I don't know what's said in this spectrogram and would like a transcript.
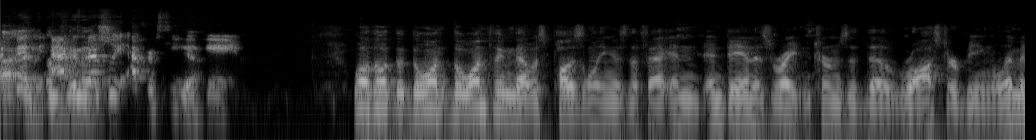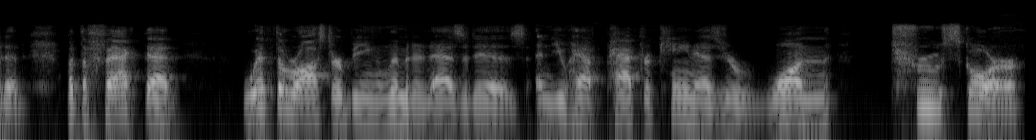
I I- think, I'm gonna- especially after seeing yeah. a game. Well, the, the, the one the one thing that was puzzling is the fact, and, and Dan is right in terms of the roster being limited, but the fact that with the roster being limited as it is, and you have Patrick Kane as your one true scorer,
